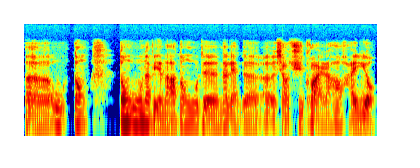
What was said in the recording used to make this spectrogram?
呃乌东东乌那边啊，东乌的那两个呃小区块，然后还有。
